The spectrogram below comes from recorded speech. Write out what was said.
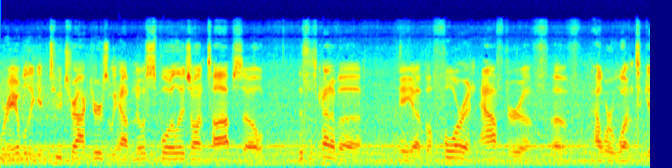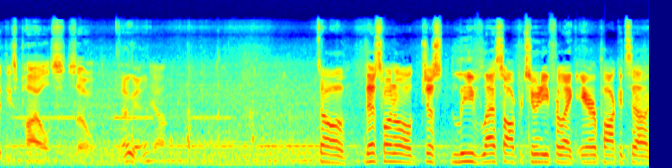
We're able to get two tractors. We have no spoilage on top. So this is kind of a, a, a before and after of, of how we're wanting to get these piles. So, Okay. yeah. So this one will just leave less opportunity for like air pockets. Uh,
